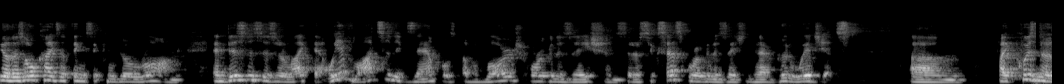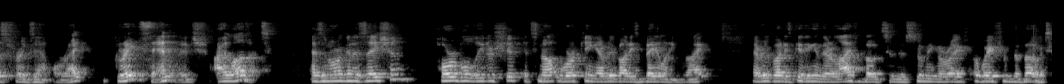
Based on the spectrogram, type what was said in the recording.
You know, there's all kinds of things that can go wrong. And businesses are like that. We have lots of examples of large organizations that are successful organizations that have good widgets. Um, like Quiznos, for example, right? Great sandwich. I love it. As an organization, horrible leadership. It's not working. Everybody's bailing, right? Everybody's getting in their lifeboats and they're swimming away, away from the boat.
